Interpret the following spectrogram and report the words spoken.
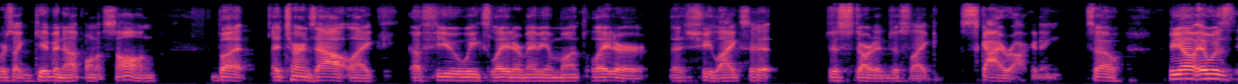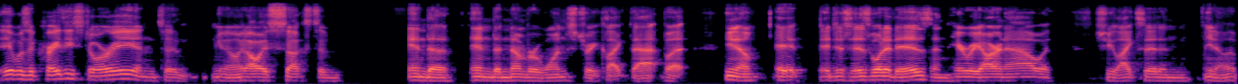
we're just like giving up on a song. But it turns out like a few weeks later, maybe a month later, that she likes it, just started just like skyrocketing. So, you know, it was it was a crazy story and to, you know, it always sucks to end a end a number one streak like that. But, you know, it it just is what it is. And here we are now with she likes it and you know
